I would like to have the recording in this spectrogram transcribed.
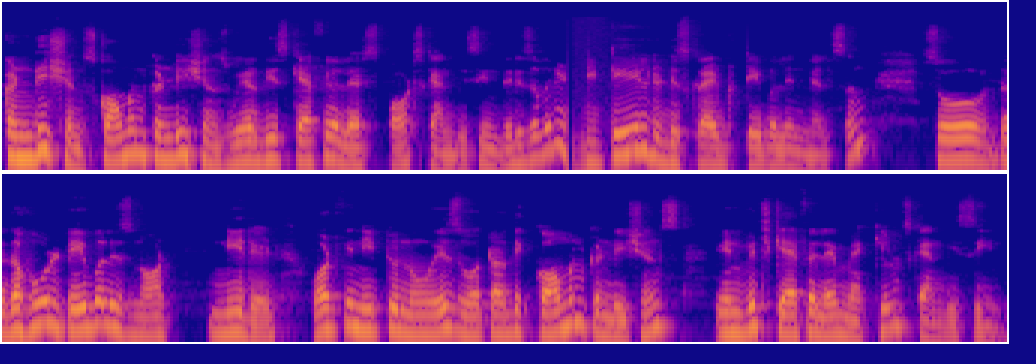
conditions, common conditions where these cafe au lait spots can be seen. There is a very detailed described table in Nelson. So, the, the whole table is not needed. What we need to know is what are the common conditions in which cafe au lait macules can be seen.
